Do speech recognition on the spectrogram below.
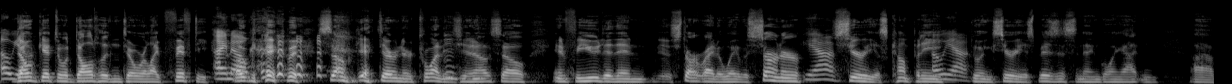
Oh, yeah. don't get to adulthood until we're like fifty. I know. Mm-hmm. Okay, but some get there in their 20s You know, so and for you to then start right away with Cerner, Yeah. serious company, Oh, yeah. doing serious business, and then going out and. Uh,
